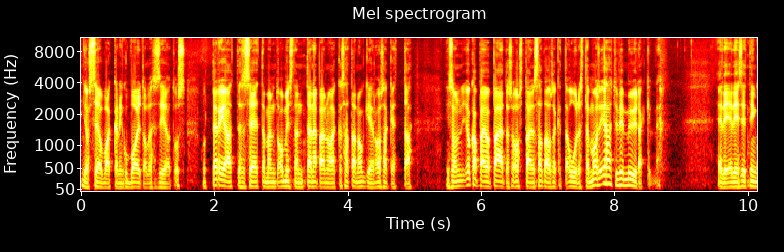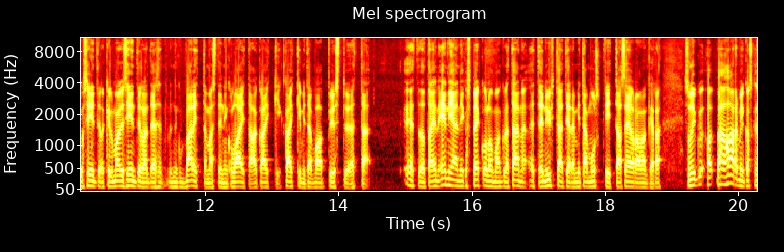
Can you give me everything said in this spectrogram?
jos se on vaikka niin kuin voitolle se sijoitus. Mutta periaatteessa se, että mä nyt omistan nyt tänä päivänä vaikka sata Nokian osaketta, niin se on joka päivä päätös ostaa ne sata osaketta uudestaan. Mä voisin ihan hyvin myydäkin ne. Eli, eli sitten niin siinä, kyllä mä olin siinä tilanteessa, että niin välittömästi niin laitaa kaikki, kaikki, mitä vaan pystyy, että, että tota, en, en jää niin spekuloimaan kyllä tämän, että en yhtään tiedä, mitä musta viittaa seuraavan kerran. Se oli vähän harmi, koska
